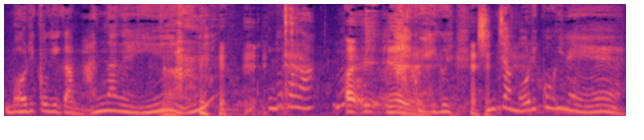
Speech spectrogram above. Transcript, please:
머릿고기가 맛나네. 응? 먹어라. 응? 아, 예, 예. 아이고, 이거 진짜 머릿고기네.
